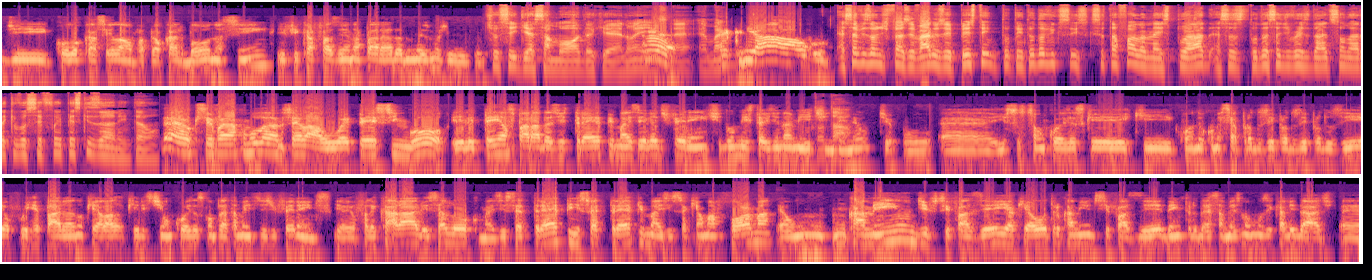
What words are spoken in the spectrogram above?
de colocar, sei lá, um papel carbono assim e ficar fazendo a parada do mesmo jeito. Deixa eu seguir essa moda que é, não é, é isso, né? É, mais... é criar algo. Essa visão de fazer vários EPs tem, tem tudo a ver com isso que você tá falando, né? Explorar essas, toda essa diversidade sonora que você foi pesquisando, então. É, o que você vai acumulando, sei lá, o EP Single, ele tem as paradas de trap, mas ele é diferente do Mr. Dynamite, Total. entendeu? Tipo, é, isso são coisas que, que quando eu comecei a produzir, produzir, produzir, eu fui reparando que, ela, que eles tinham coisas completamente diferentes. E aí eu falei, caralho, isso é louco, mas isso é trap, isso é trap, mas isso aqui é uma forma, é um, um caminho de se fazer e aqui é outro caminho de se fazer dentro dessa mesma musicalidade. É,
